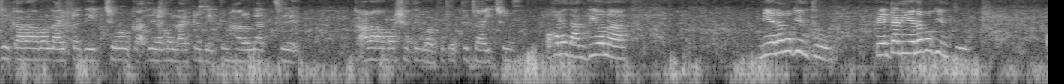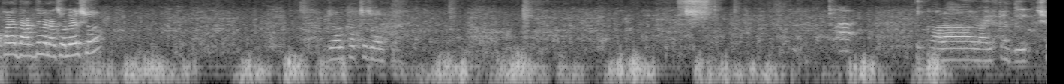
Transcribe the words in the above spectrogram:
যে কারা আমার লাইফটা দেখছ, কাদের আমার লাইফটা দেখতে ভালো লাগছে? কারা আমার সাথে গল্প করতে চাইছো। ওখানে দাগ দিও না। নিয়ে নেব কিন্তু। পেনটা নিয়ে নেব কিন্তু। ওখানে দাগ দেবে না, চলে এসো। জল খাচ্ছে, জল খা কারা লাইভটা দেখছ?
